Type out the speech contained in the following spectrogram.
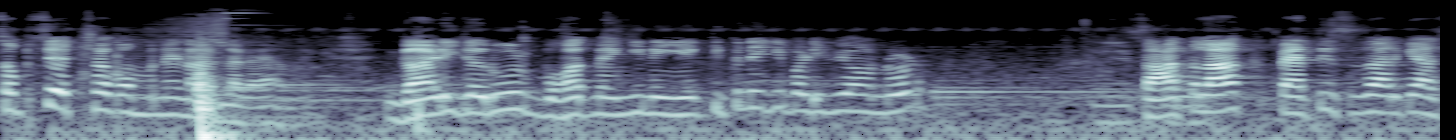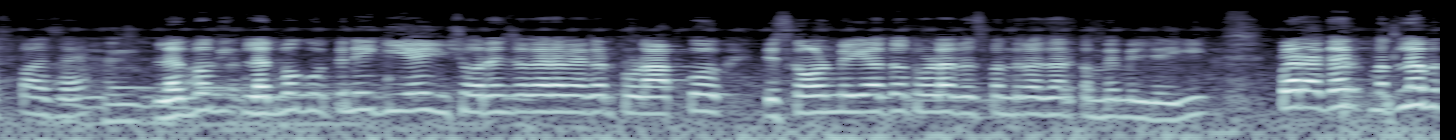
सबसे अच्छा कॉम्पोनेंट आज लगाया हमने। गाड़ी ज़रूर बहुत महँगी नहीं है। कितने की पड़ी हुई ऑन रोड सात लाख पैंतीस हज़ार के आसपास है। हाँ लगभग लगभग उतने की है। इंश्योरेंस वगैरह में अगर थोड़ा आपको डिस्काउंट मिल गया तो थोड़ा दस पंद्रह हज़ार कम में मिल जाएगी। पर अगर मतलब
